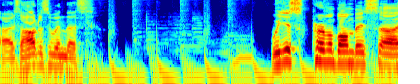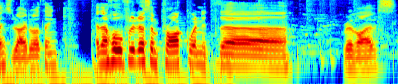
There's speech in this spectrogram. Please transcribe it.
Alright, so how does he win this? We just permabomb his, uh, his Ragdoll, I think. And then hopefully it doesn't proc when it uh, revives.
